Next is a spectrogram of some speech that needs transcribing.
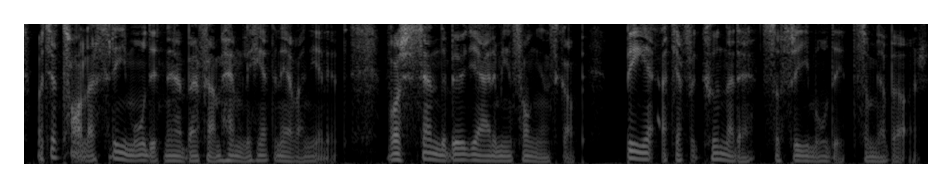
och att jag talar frimodigt när jag bär fram hemligheten i evangeliet, vars sändebud jag är i min fångenskap. Be att jag förkunnar det så frimodigt som jag bör.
